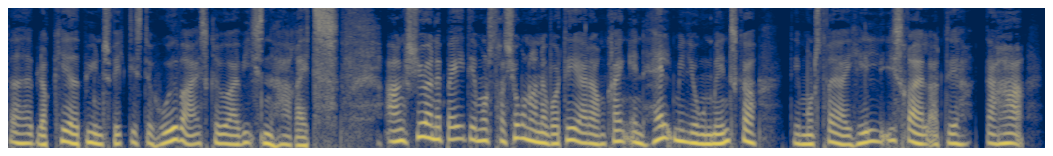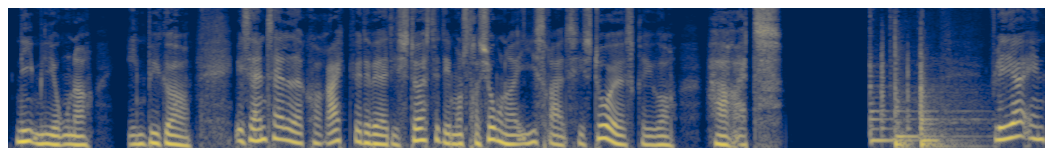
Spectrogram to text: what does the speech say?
der havde blokeret byens vigtigste hovedvej, skriver avisen Haaretz. Arrangørerne bag demonstrationerne vurderer, at omkring en halv million mennesker demonstrerer i hele Israel, og det, der har 9 millioner indbyggere. Hvis antallet er korrekt, vil det være de største demonstrationer i Israels historie, skriver Haaretz. Flere end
